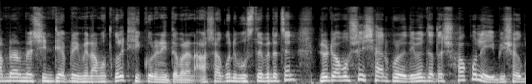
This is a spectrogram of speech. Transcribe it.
আপনার মেশিনটি আপনি মেরামত করে ঠিক করে নিতে পারেন। আশা করি বুঝতে পেরেছেন। ভিডিওটি অবশ্যই শেয়ার করে দেবেন যাতে সকলেই বিষয়গুলো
